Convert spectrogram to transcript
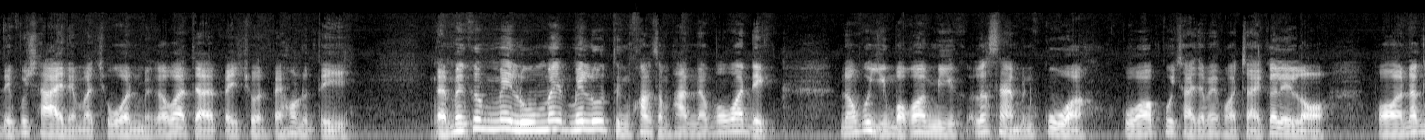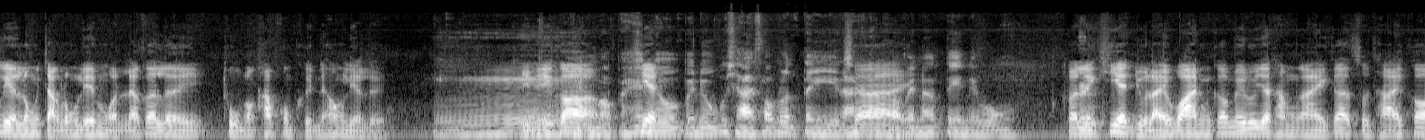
เด็กผู้ชายเนี่ยมาชวนเหมือนกับว่าจะไปชวนไปห้องดนตรี แต่ไม่ก็ไม่รู้ไม่ไม่รู้ถึงความสัมพันธ์นะเพราะว่าเด็กน้องผู้หญิงบอกว่ามีลักษณะเหมือนกลัว กลัวว่าผู้ชายจะไม่พอใจก็เลยรอพอนักเรียนลงจากโรงเรียนหมด แล้วก็เลยถูกบังคับข่มขืนในห้องเรียนเลยอืม ทีนี้ก็เห็นบอกไปให้เครียด ดูไปดูผู้ชายซ้อมดนตรีนะใช่ เขาเป็นนักดนตรีในวง ก็เลยเครียดอยู่หลายวันก็ไม่รู้จะทำไงก็สุดท้ายก็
